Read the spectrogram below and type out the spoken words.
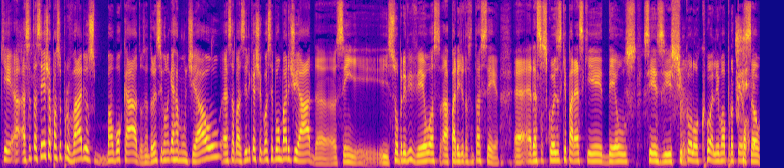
que a, a Santa Ceia já passou por vários malbocados, né? Durante a Segunda Guerra Mundial, essa basílica chegou a ser bombardeada, assim, e, e sobreviveu à parede da Santa Ceia. É, é dessas coisas que parece que Deus, se existe, colocou ali uma proteção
